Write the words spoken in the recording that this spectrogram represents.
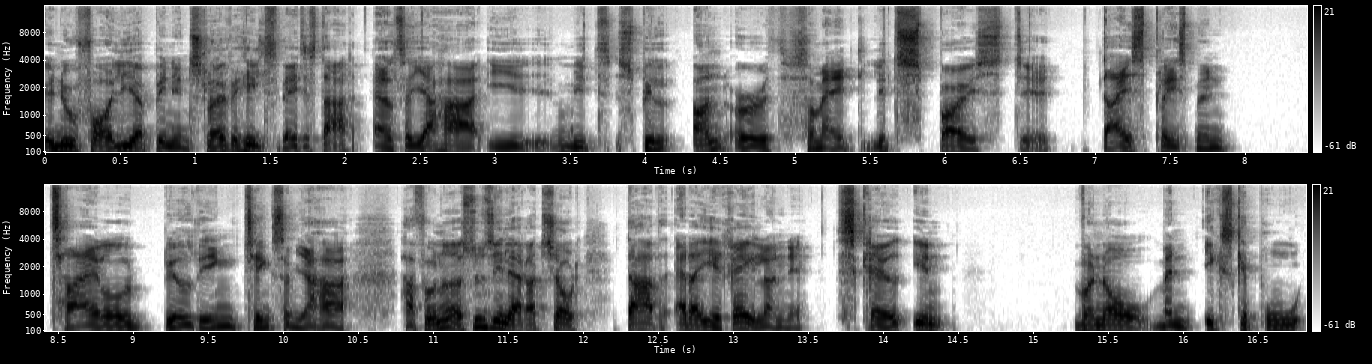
øh, nu for lige at binde en sløjfe helt tilbage til start. Altså, jeg har i mit spil Unearth, som er et lidt spøjst uh, dice placement tile building ting, som jeg har, har fundet, og synes egentlig er ret sjovt, der er der i reglerne skrevet ind, hvornår man ikke skal bruge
